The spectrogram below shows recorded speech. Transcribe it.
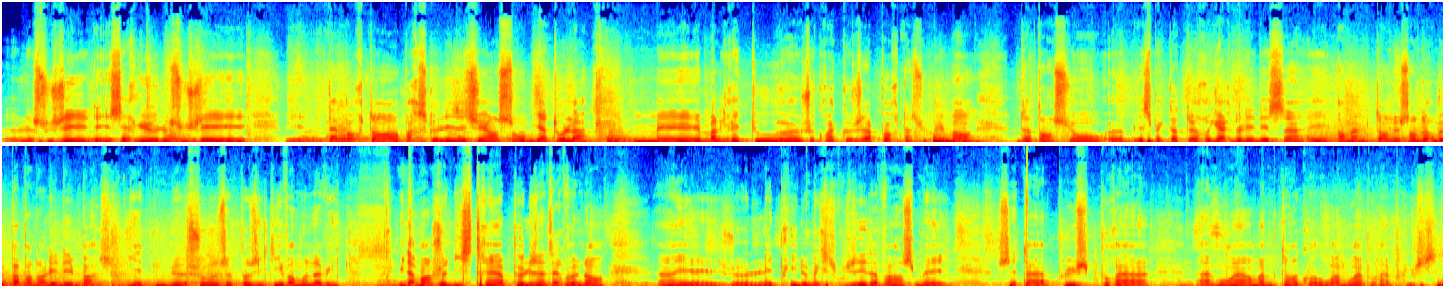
Euh, le sujet est sérieux, le sujet est important parce que les échéances sont bientôt là, mais malgré tout, euh, je crois que j'apporte un supplément d'attention. Euh, les spectateurs regardent les dessins et en même temps ne s'endorment pas pendant les débats, ce qui est une chose positive à mon avis. Évidemment, je distrais un peu les intervenants hein, et je les prie de m'excuser d'avance, mais c'est un plus pour un, un moins en même temps, quoi, ou un moins pour un plus.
